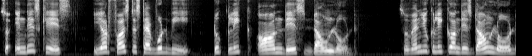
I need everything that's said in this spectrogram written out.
So in this case, your first step would be to click on this download. So when you click on this download,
